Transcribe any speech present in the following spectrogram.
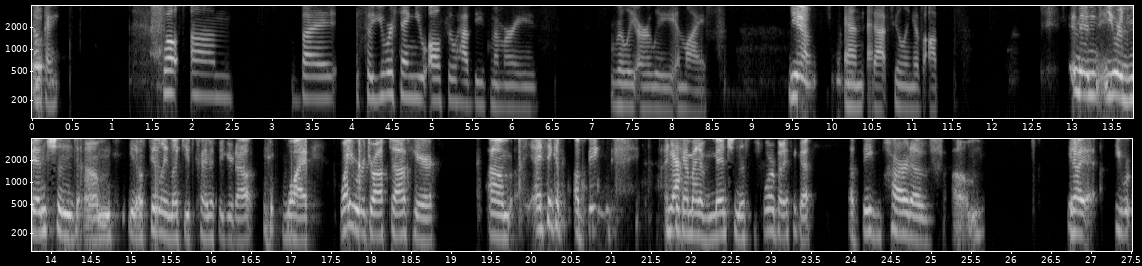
okay. okay. Well, um, but so you were saying you also have these memories really early in life. Yeah. And that feeling of ups. And then you had mentioned, um, you know, feeling like you've kind of figured out why why you were dropped off here. Um, I think a, a big, I yeah. think I might have mentioned this before, but I think a, a big part of, um, you know, you were,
